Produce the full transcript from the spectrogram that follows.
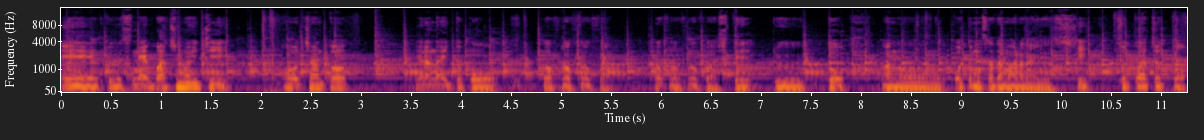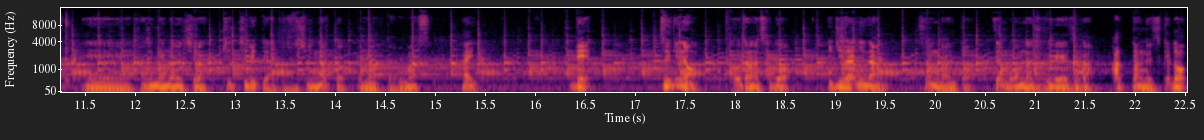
えー、っとですね、バチの位置をちゃんとやらないと、こう、ふわふわふわふわ、ふわふわふわふわしてると、あのー音も定まらないですし、そこはちょっと、えー、初めのうちはきっちりとやってほしいなと思っております。はい。で、次のことなんですけど、1段、2段、3段と全部同じフレーズがあったんですけど、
